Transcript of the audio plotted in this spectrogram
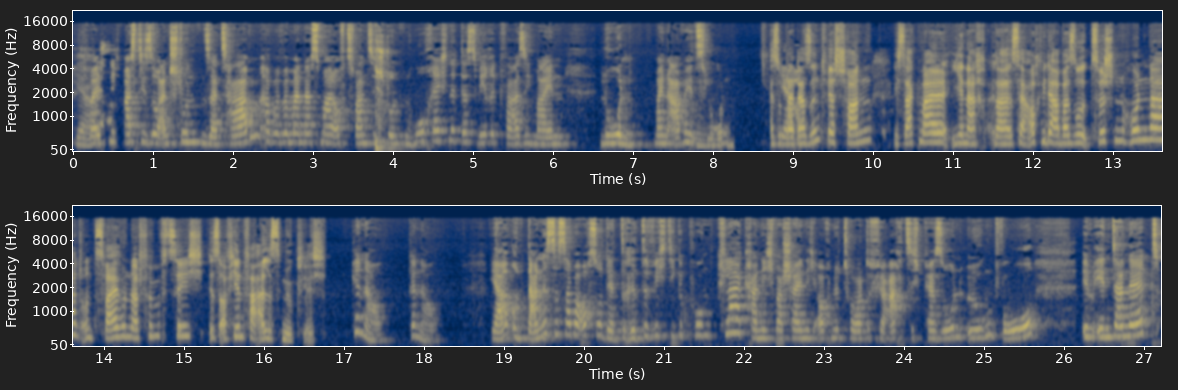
ja. ich weiß nicht, was die so an Stundensatz haben, aber wenn man das mal auf 20 Stunden hochrechnet, das wäre quasi mein Lohn, mein Arbeitslohn. Mhm. Also ja. bei, da sind wir schon, ich sag mal, je nach, da ist ja auch wieder, aber so zwischen 100 und 250 ist auf jeden Fall alles möglich. Genau, genau. Ja, und dann ist es aber auch so, der dritte wichtige Punkt, klar kann ich wahrscheinlich auch eine Torte für 80 Personen irgendwo im Internet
